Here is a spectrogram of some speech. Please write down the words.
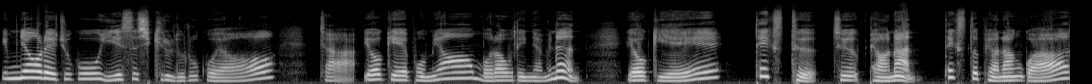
입력을 해주고 ESC 키를 누르고요. 자, 여기에 보면 뭐라고 되어 있냐면은 여기에 텍스트, 즉 변환, 텍스트 변환과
